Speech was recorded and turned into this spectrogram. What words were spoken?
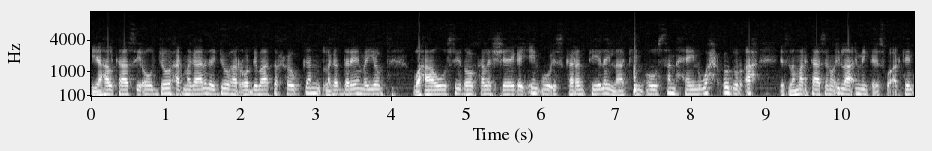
iyo halkaasi oo jowhar magaalada jowhar oo dhibaato xoogan laga dareemayo waxa uu sidoo kale sheegay in uu iskarantiilay laakiin uusan hayn wax cudur ah islamarkaasina ilaa iminka isku arkin.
